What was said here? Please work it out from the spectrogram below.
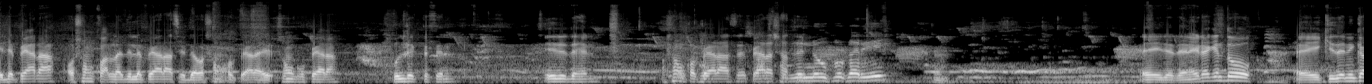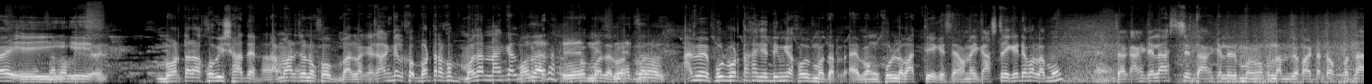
এটা পেয়ারা অসংখ্য আল্লাহ দিলে পেয়ারা আছে এটা অসংখ্য পেয়ারা অসংখ্য পেয়ারা। ফুল দেখতেছেন? এই যে দেখেন অসংখ্য পেয়ারা আছে পেয়ারা সাথে। উপকারী। এই যে দেন এটা কিন্তু এই কি জানি কয় এই এই ভর্তাটা খুবই স্বাদের। আমার জন্য খুব ভালো লাগে। আঙ্কেল ভর্তাটা খুব মজার না আঙ্কেল? খুব মজার আমি ফুল ভর্তা খাই দিনকে খুবই মজার এবং ফুলটা বাড়তি হয়ে গেছে। এখন এই গাছটাই কেটে ফেলাম। যাক আঙ্কেল আসছে তো আঙ্কেলের মনে করলাম যে কয়টা টক পাতা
